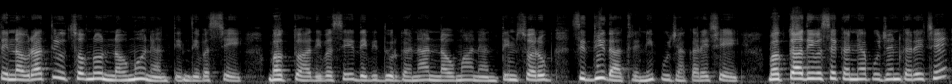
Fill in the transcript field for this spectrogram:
તે નવરાત્રી ઉત્સવનો નવમો અને અંતિમ દિવસ છે. ભક્તો આ દિવસે દેવી દુર્ગાના નવમા અને અંતિમ સ્વરૂપ સિદ્ધિદાત્રીની પૂજા કરે છે. ભક્તો આ દિવસે કન્યા પૂજન કરે છે,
